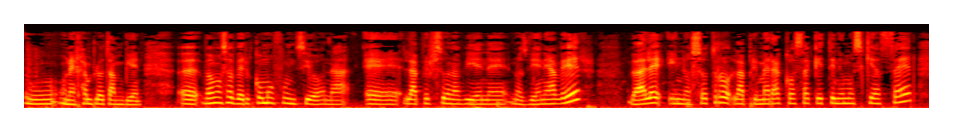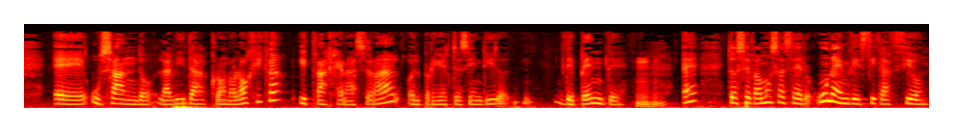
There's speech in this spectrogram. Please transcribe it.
un, ejemplo también. Eh, vamos a ver cómo funciona. Eh, la persona viene, nos viene a ver, ¿vale? Y nosotros la primera cosa que tenemos que hacer, eh, usando la vida cronológica y transgeneracional o el proyecto de sentido, depende. ¿eh? Entonces vamos a hacer una investigación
